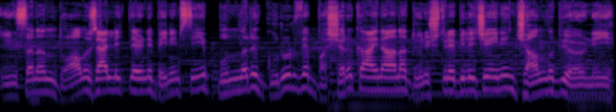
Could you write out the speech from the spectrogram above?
insanın doğal özelliklerini benimseyip bunları gurur ve başarı kaynağına dönüştürebileceğinin canlı bir örneği.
